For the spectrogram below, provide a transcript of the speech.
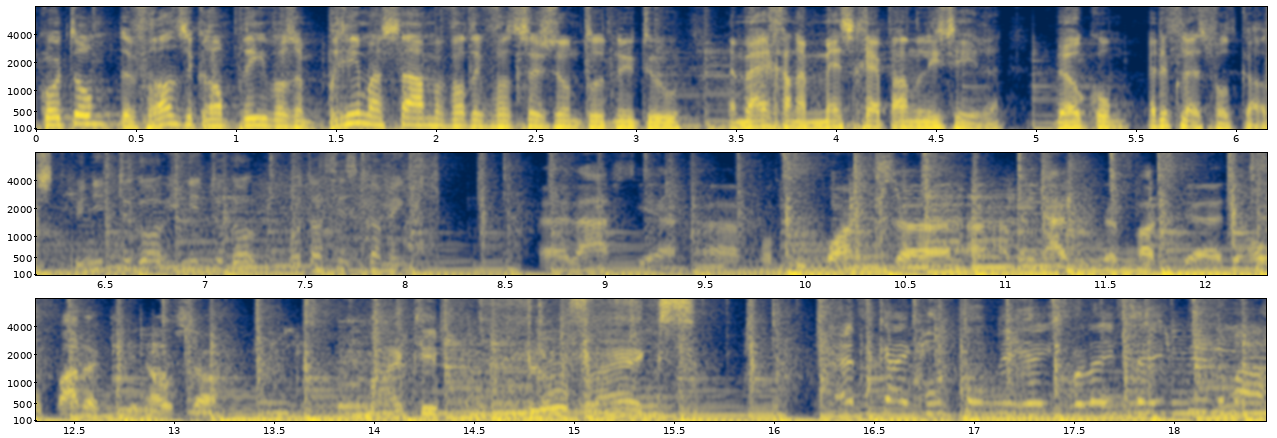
Kortom, de Franse Grand Prix was een prima samenvatting van het seizoen tot nu toe. En wij gaan hem messcherp analyseren. Welkom bij de Flash Podcast. You need to go, you need to go. Bottas is coming. uh, last year uh, for two points. Uh, I mean, I uh, the whole paddock, you know. So Mikey, blue flags. Even kijken hoe Tom die race beleefd heeft. Normaal.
